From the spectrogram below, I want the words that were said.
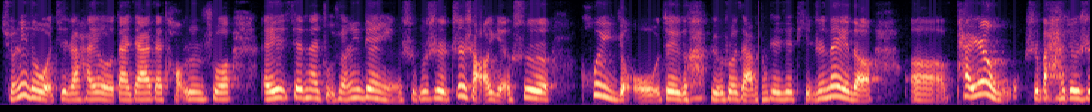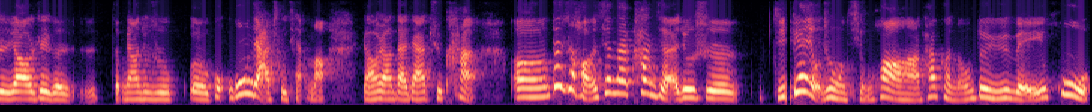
群里头我记得还有大家在讨论说，哎，现在主旋律电影是不是至少也是会有这个，比如说咱们这些体制内的，呃，派任务是吧？就是要这个怎么样，就是呃公公家出钱嘛，然后让大家去看，嗯，但是好像现在看起来就是，即便有这种情况哈，他可能对于维护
